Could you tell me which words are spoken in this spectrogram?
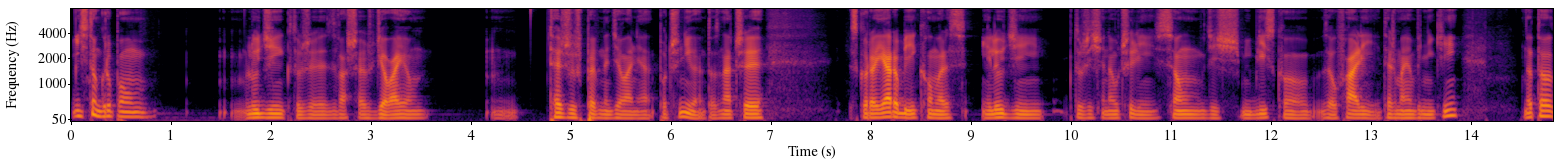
I z tą grupą ludzi, którzy zwłaszcza już działają, mm, też już pewne działania poczyniłem. To znaczy, skoro ja robię e-commerce i ludzi, którzy się nauczyli, są gdzieś mi blisko, zaufali, też mają wyniki, no to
